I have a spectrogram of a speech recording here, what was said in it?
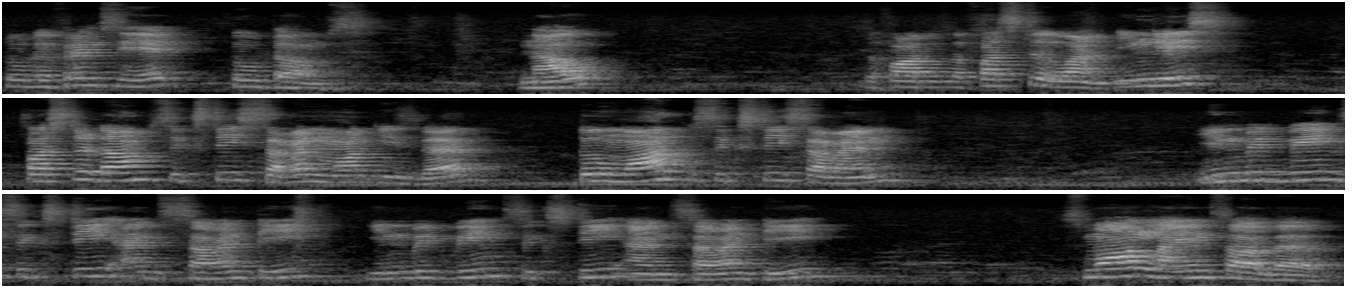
to differentiate two terms. Now the for the first one english. First term 67 mark is there. To mark 67 in between 60 and 70 in between 60 and 70 small lines are there.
